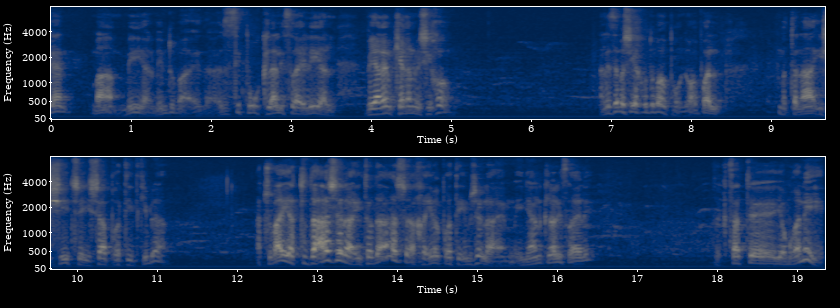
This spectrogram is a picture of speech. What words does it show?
כן, מה, מי, על מי מדובר? איזה סיפור כלל ישראלי על וירם קרן משיחו. על איזה משיח מדובר פה? מדובר פה על מתנה אישית שאישה פרטית קיבלה. התשובה היא, התודעה שלה היא תודעה שהחיים הפרטיים שלה הם עניין כלל ישראלי. זה קצת אה, יומרני,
